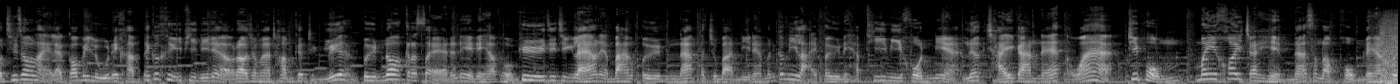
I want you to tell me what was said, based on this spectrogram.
ดที่เท่าไหร่แล้วก็ไม่รู้นะครับนั่นก็คือ EP นี้เนี่ยเราจะมาทำกันถึงเรื่องปืนนอกกระแสนั่นเองนะครับผมคือจริงๆแล้วเนี่ยบางปืนณปัจจุบันนี้นะมันก็มีหลายปืนนะครับที่มีคนเนี่ยเลือกใช้กันนะ แต่ว่าที่ผมไม่ค่อยจะเห็นนะสำหรับผมนะครับก็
